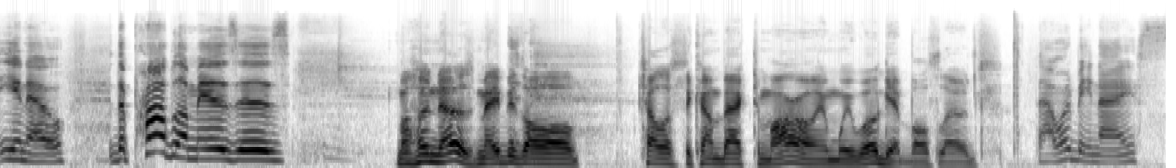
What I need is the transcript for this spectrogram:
you know, the problem is, is well, who knows? Maybe they'll tell us to come back tomorrow, and we will get both loads. that would be nice.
